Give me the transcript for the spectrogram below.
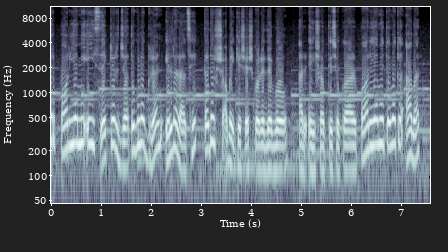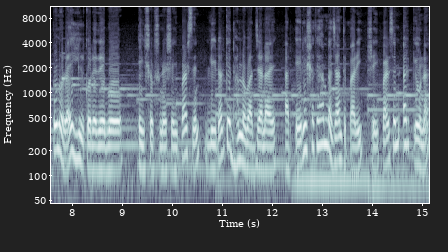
এরপরই আমি এই সেক্টর যতগুলো গ্র্যান্ড এল্ডার আছে, তাদের সবাইকে শেষ করে দেব। আর এই সব কিছু করার পরই আমি তোমাকে আবার পুনরায় হিল করে দেব। এইসব শুনে সেই পার্সন লিডারকে ধন্যবাদ জানায়। আর এরই সাথে আমরা জানতে পারি, সেই পার্সন আর কেউ না,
